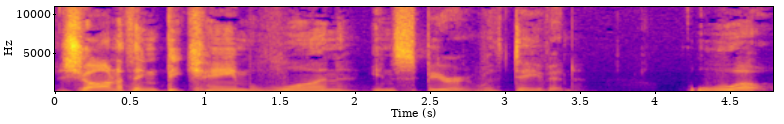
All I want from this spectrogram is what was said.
Jonathan became one in spirit with David. Whoa.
